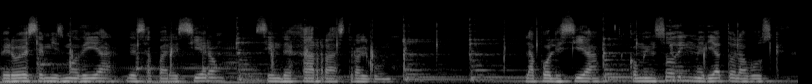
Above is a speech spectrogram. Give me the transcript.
pero ese mismo día desaparecieron sin dejar rastro alguno. La policía comenzó de inmediato la búsqueda,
